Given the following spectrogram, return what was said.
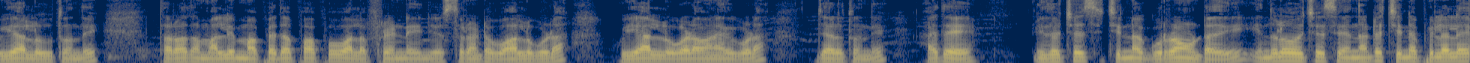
ఉయ్యాలు ఊగుతుంది తర్వాత మళ్ళీ మా పెద్ద పాప వాళ్ళ ఫ్రెండ్ ఏం చేస్తారంటే వాళ్ళు కూడా ఉయ్యాలు ఊగడం అనేది కూడా జరుగుతుంది. అయితే ఇది వచ్చేసి చిన్న గుర్రం ఉంటుంది. ఇందులో వచ్చేసి ఏంటంటే చిన్నపిల్లలే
